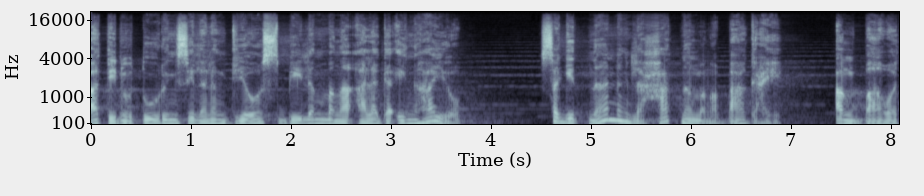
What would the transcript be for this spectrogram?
at tinuturing sila ng Diyos bilang mga alagaing hayop, sa gitna ng lahat ng mga bagay, ang bawat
